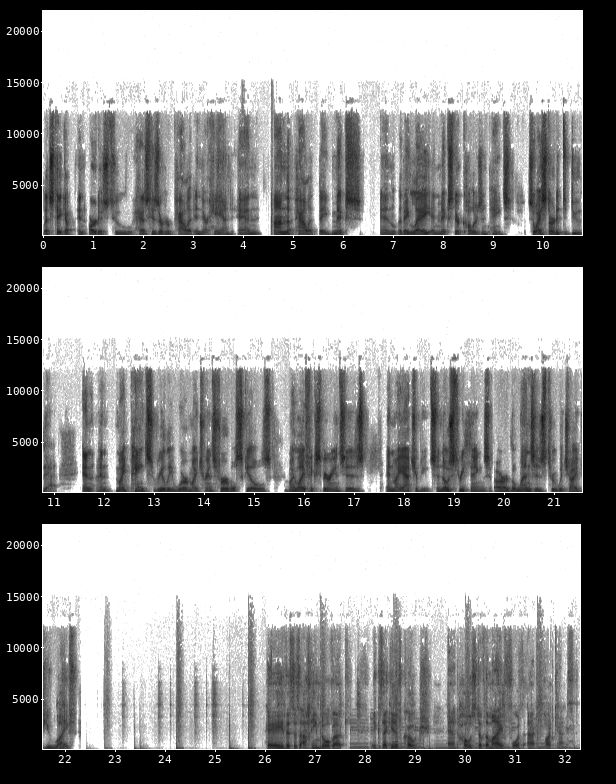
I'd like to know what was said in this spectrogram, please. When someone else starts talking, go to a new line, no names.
let's take up an artist who has his or her palette in their hand and on the palette they mix and they lay and mix their colors and paints. So i started to do that and and my paints really were my transferable skills my life experiences and my attributes. And those three things are the lenses through which i view life.
Hey this is Achim Nowak executive coach and host of the my fourth act podcast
